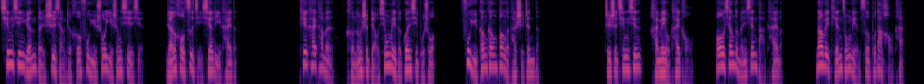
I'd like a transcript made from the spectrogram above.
清新原本是想着和傅玉说一声谢谢，然后自己先离开的。撇开他们可能是表兄妹的关系不说，傅玉刚刚帮了他是真的。只是清新还没有开口，包厢的门先打开了，那位田总脸色不大好看，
